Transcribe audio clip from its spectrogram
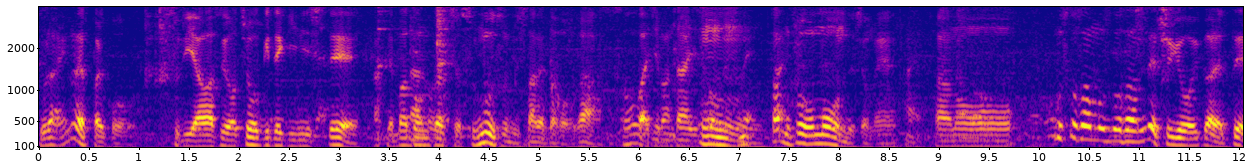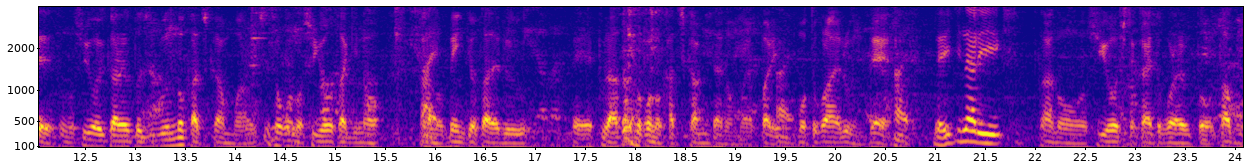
ぐらいのやっぱりこうすり合わせを長期的にしてでバトンタッチをスムースにされた方がそうが一番大事そうですね、ん多分そう思うんですよね、あのー息子さん息子さんで修行行かれてその修行行かれると自分の価値観もあるしそこの修行先のあの、はい勉強される、えープラスそこの価値観みたいなのもやっぱりはい。持ってこられるんで,、はい。い、でいきなりあの修行して帰ってこられると多分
